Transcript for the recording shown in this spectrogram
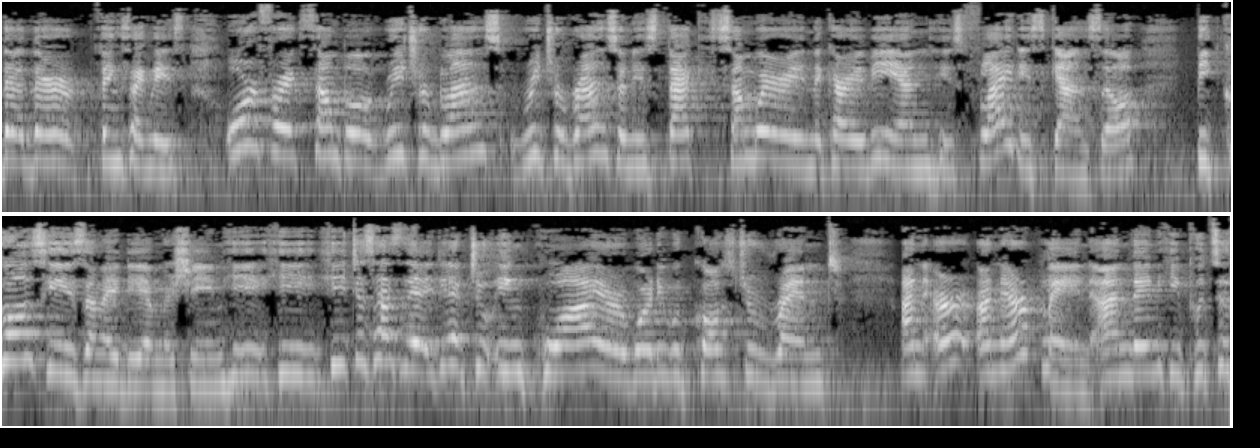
th- there are things like this. Or, for example, Richard Branson, Richard Branson is stuck somewhere in the Caribbean. His flight is canceled because he is an idea machine. He he he just has the idea to inquire what it would cost to rent. An, air, an airplane, and then he puts a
